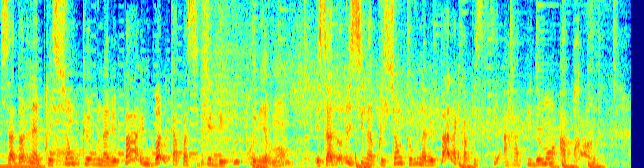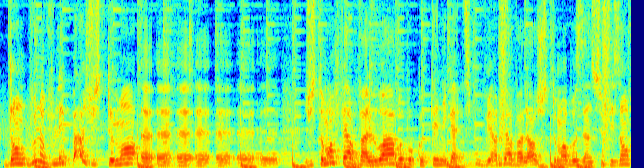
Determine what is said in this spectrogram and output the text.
Ça donne l'impression que vous n'avez pas une bonne capacité d'écoute premièrement. Et ça donne aussi l'impression que vous n'avez pas la capacité à rapidement apprendre. Donc, vous ne voulez pas justement, euh, euh, euh, faire valoir vos côtés négatifs ou bien faire valoir justement vos insuffisances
